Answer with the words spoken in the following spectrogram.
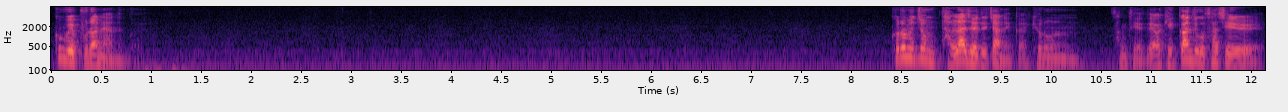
그럼 왜 불안해하는 거예요? 그러면 좀 달라져야 되지 않을까요? 결혼 상태. 내가 객관적으로 사실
